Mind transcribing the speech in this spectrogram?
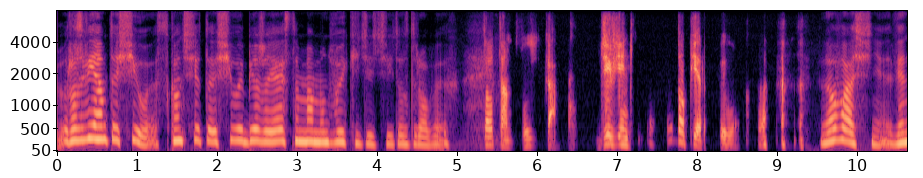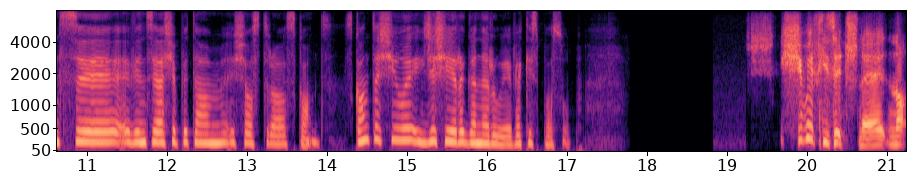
rozwijam te siły. Skąd się te siły bierze? Ja jestem mamą dwójki dzieci, to zdrowych. To tam dwójka. Dziewięć to dopiero było. No właśnie, więc, więc ja się pytam, siostro, skąd? Skąd te siły i gdzie się je regeneruje? W jaki sposób? Siły fizyczne, no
